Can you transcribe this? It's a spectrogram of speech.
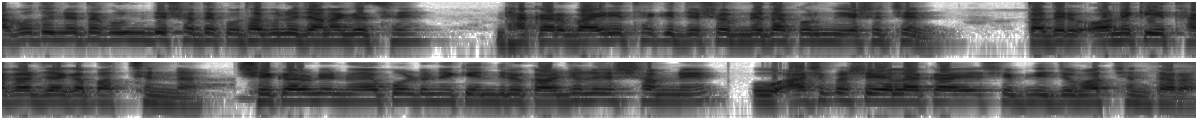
আগত নেতাকর্মীদের সাথে কথা বলে জানা গেছে ঢাকার বাইরে থেকে যেসব নেতাকর্মী এসেছেন তাদের অনেকেই থাকার জায়গা পাচ্ছেন না। সে কারণে নয়াপল্টনে কেন্দ্রীয় কার্যালয়ের সামনে ও আশেপাশে এলাকায় এসে ভিড় জমাচ্ছেন তারা।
